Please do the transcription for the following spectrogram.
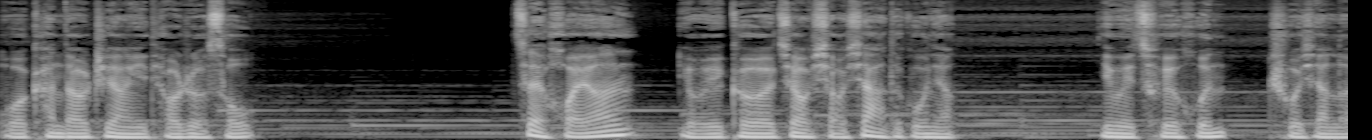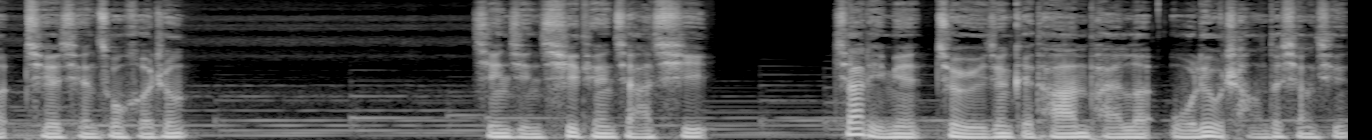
我看到这样一条热搜：在淮安有一个叫小夏的姑娘，因为催婚出现了节前综合征。仅仅七天假期。家里面就已经给他安排了五六场的相亲。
